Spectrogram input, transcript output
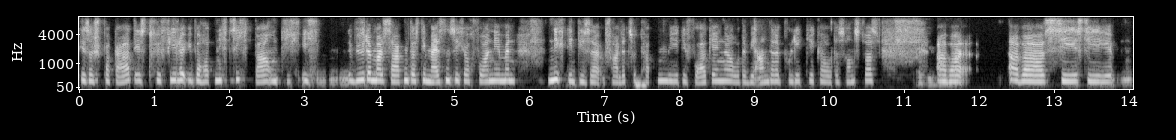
dieser Spagat ist für viele überhaupt nicht sichtbar. Und ich, ich würde mal sagen, dass die meisten sich auch vornehmen, nicht in diese Falle zu tappen, wie die Vorgänger oder wie andere Politiker oder sonst was. Aber, aber sie, sie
